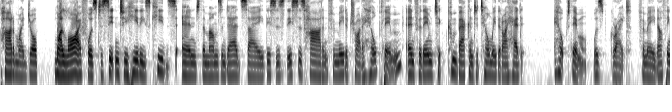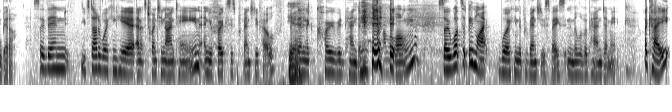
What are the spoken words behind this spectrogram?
part of my job my life was to sit and to hear these kids and the mums and dads say this is this is hard and for me to try to help them and for them to come back and to tell me that I had helped them was great for me nothing better. So then you've started working here and it's 2019 and your focus is preventative health yeah. then the covid pandemic come along. So what's it been like working the preventative space in the middle of a pandemic? Okay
